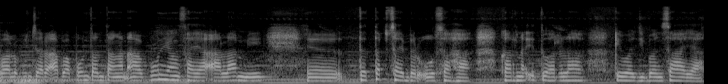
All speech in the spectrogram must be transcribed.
walaupun cara apa pun tantangan apa pun yang saya alami eh, tetap saya berusaha. Karena itu adalah kewajiban saya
